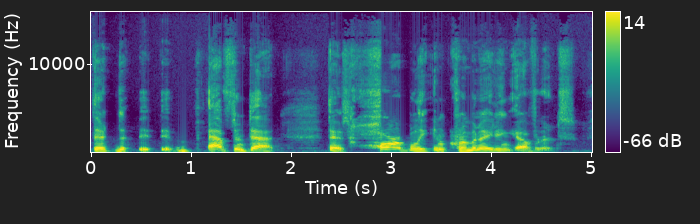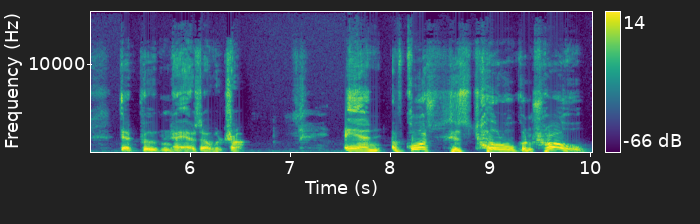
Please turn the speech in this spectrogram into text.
there, the, absent that, there's horribly incriminating evidence that Putin has over Trump. And of course, his total control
